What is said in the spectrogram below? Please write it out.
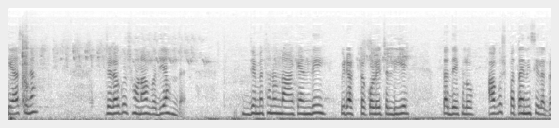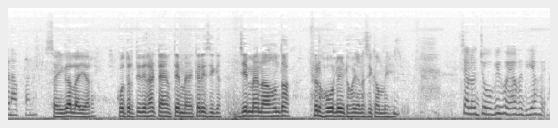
ਕਿਹਾ ਸੀ ਨਾ ਜਿਹੜਾ ਕੁਝ ਹੋਣਾ ਵਧੀਆ ਹੁੰਦਾ ਹੈ। ਜੇ ਮੈਂ ਤੁਹਾਨੂੰ ਨਾ ਕਹਿੰਦੀ ਵੀ ਡਾਕਟਰ ਕੋਲੇ ਚੱਲੀਏ ਤਾਂ ਦੇਖ ਲਓ ਆ ਕੁਝ ਪਤਾ ਹੀ ਨਹੀਂ ਸੀ ਲੱਗਣਾ ਆਪਾਂ ਨੂੰ। ਸਹੀ ਗੱਲ ਆ ਯਾਰ ਕੁਦਰਤੀ ਦੇ ਨਾਲ ਟਾਈਮ ਤੇ ਮੈਂ ਘਰੇ ਸੀਗਾ। ਜੇ ਮੈਂ ਨਾ ਹੁੰਦਾ ਫਿਰ ਹੋਰ ਲੇਟ ਹੋ ਜਾਣਾ ਸੀ ਕੰਮ ਇਹ। ਚਲੋ ਜੋ ਵੀ ਹੋਇਆ ਵਧੀਆ ਹੋਇਆ।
